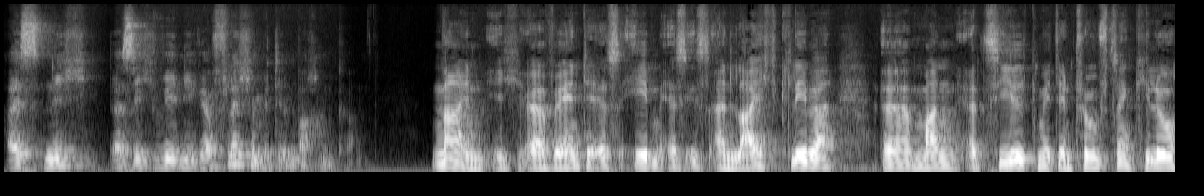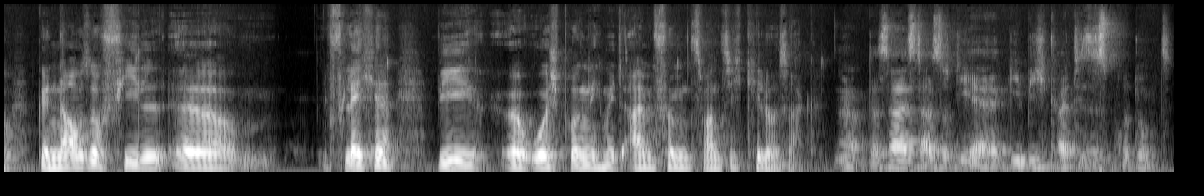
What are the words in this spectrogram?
heißt nicht, dass ich weniger Fläche mit dem machen kann. Nein, ich erwähnte es eben, es ist ein Leichtkleber. Äh, man erzielt mit den 15 Kilo genauso viel äh, Fläche wie äh, ursprünglich mit einem 25 Kilo Sack. Ja, das heißt also, die Ergiebigkeit dieses Produkts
